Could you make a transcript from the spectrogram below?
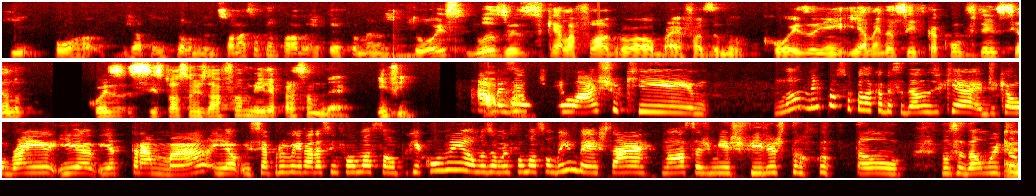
que, porra, já teve pelo menos. Só nessa temporada já teve pelo menos dois, duas vezes que ela flagrou a O'Brien fazendo coisa e, e ela ainda assim fica confidenciando coisas, situações da família pra essa mulher. Enfim. Ah, mas eu, eu acho que. Não, nem passou pela cabeça dela de que a, de que a O'Brien ia, ia tramar ia, e se aproveitar dessa informação. Porque, convenhamos, é uma informação bem besta. Ah, nossa, as minhas filhas estão. Tão, não se dão muito É.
